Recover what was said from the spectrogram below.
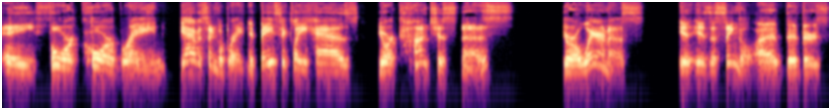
a four core brain. You have a single brain. It basically has your consciousness, your awareness is, is a single. There, there's,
